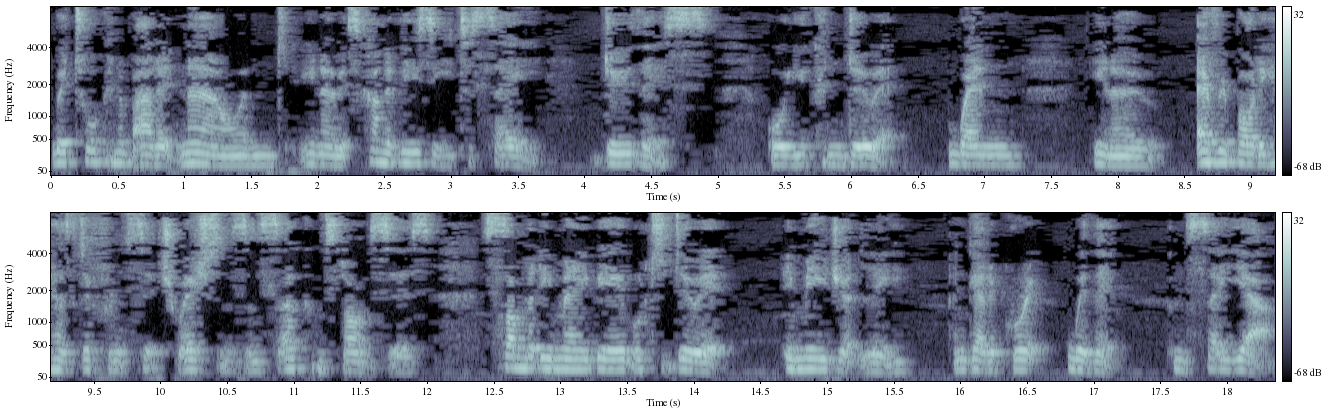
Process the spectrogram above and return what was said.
we're talking about it now and you know it's kind of easy to say do this or you can do it when you know everybody has different situations and circumstances. Somebody may be able to do it immediately and get a grip with it and say yeah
